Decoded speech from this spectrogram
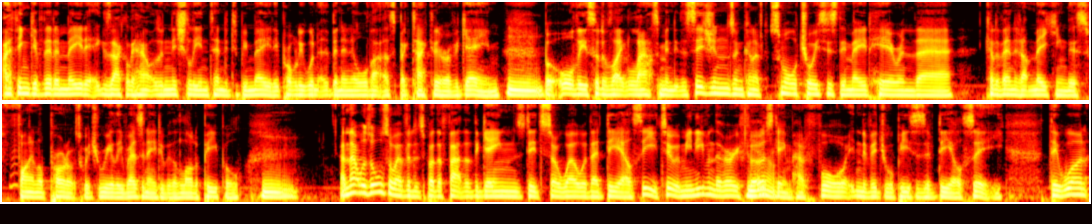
I think if they'd have made it exactly how it was initially intended to be made, it probably wouldn't have been in all that spectacular of a game. Hmm. But all these sort of like last minute decisions and kind of small choices they made here and there kind of ended up making this final product which really resonated with a lot of people. Hmm. And that was also evidenced by the fact that the games did so well with their DLC too. I mean, even the very first Yeah. game had four individual pieces of DLC. They weren't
